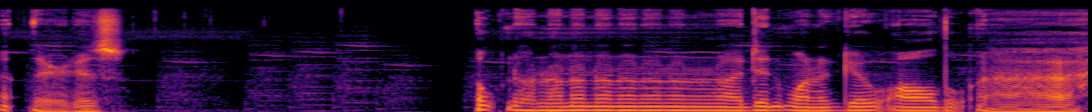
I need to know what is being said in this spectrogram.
Oh, there it is. Oh no no no no no no no no! I didn't want to go all the. Ah.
